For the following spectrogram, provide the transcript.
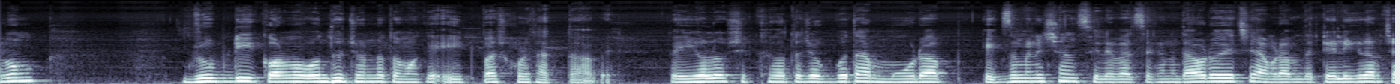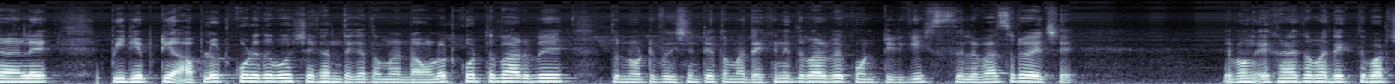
এবং গ্রুপ ডি কর্মবন্ধুর জন্য তোমাকে এইট পাস করে থাকতে হবে। তো এই হলো শিক্ষাগত যোগ্যতা মোড অফ এক্সামিনেশন সিলেবাস এখানে দেওয়া রয়েছে। আমরা আমাদের টেলিগ্রাম চ্যানেলে পিডিএফটি আপলোড করে দেবো। সেখান থেকে তোমরা ডাউনলোড করতে পারবে। তো নোটিফিকেশনটি তোমরা দেখে নিতে পারবে কোনটির কী সিলেবাস রয়েছে। এবং এখানে তোমরা দেখতে পাচ্ছ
